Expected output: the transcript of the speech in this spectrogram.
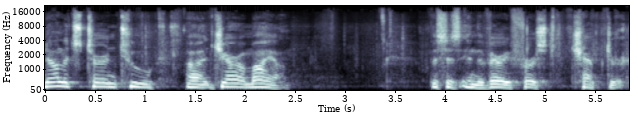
Now let's turn to uh, Jeremiah. This is in the very first chapter.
